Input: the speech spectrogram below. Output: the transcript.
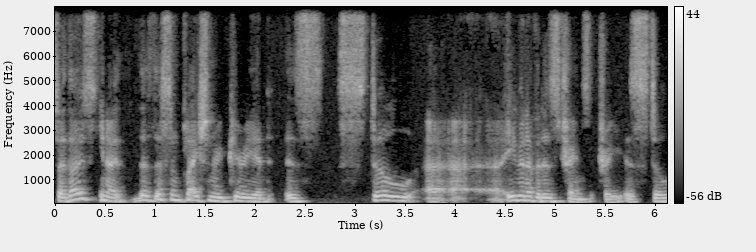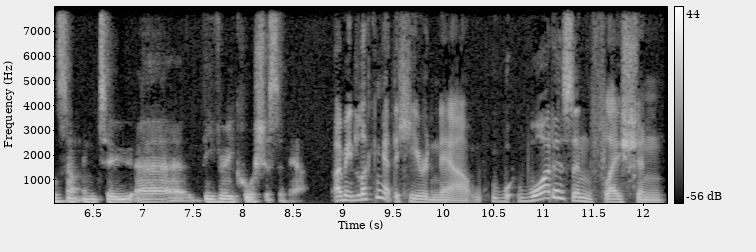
so those you know this inflationary period is still, uh, uh, even if it is transitory, is still something to uh, be very cautious about. I mean, looking at the here and now, what is inflation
